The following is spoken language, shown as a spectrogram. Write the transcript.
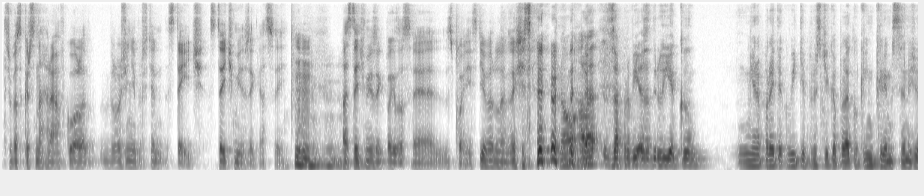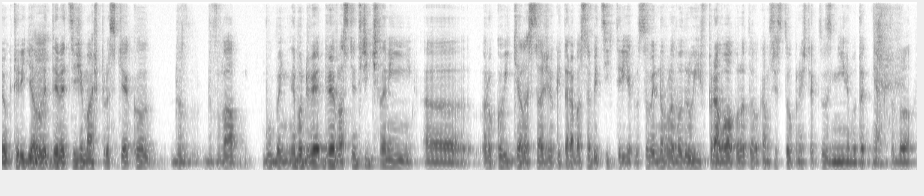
třeba skrz nahrávku, ale vyloženě prostě stage, stage music asi. Mm-hmm. A stage music pak zase je spojený s divadlem, takže to... No, ale za prvý a za druhý jako mě napadají takový ty prostě kapely jako King Crimson, že jo, který dělali Hmm. ty věci, že máš prostě jako dv- dva bubeň, nebo dvě, dvě vlastně tříčlený uh, rokový tělesa, že jo, kytara, basa, bicí, který jako jsou jedno vlevo, druhý vpravo a podle toho, kam si stoupneš, tak to zní, nebo tak nějak to bylo.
